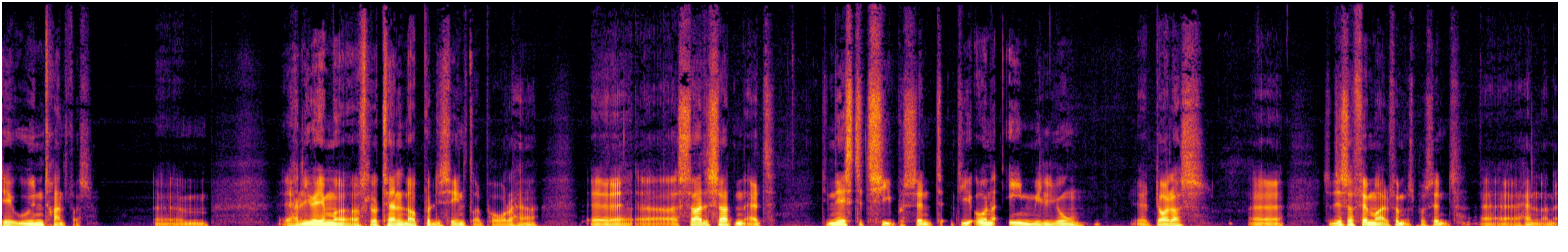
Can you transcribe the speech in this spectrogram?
det er uden transfers. Øh, jeg har lige været hjemme og slå tallene op på de seneste rapporter her. Øh, og så er det sådan, at de næste 10 procent, de er under 1 million øh, dollars. Øh, så det er så 95 procent af handlerne.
